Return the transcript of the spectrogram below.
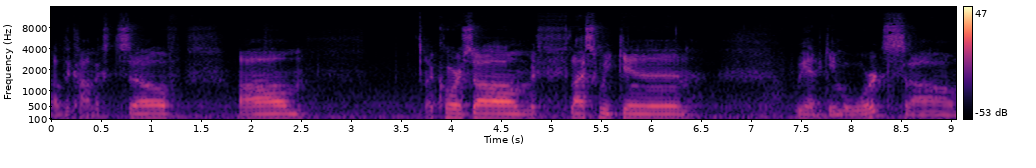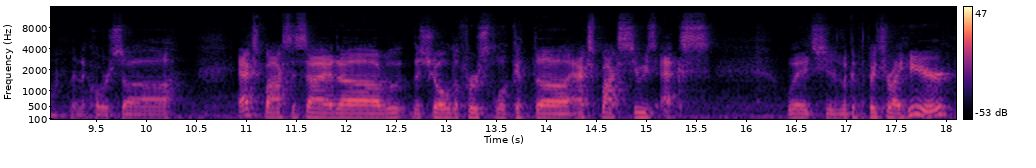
of the comics itself. Um, of course, um, if last weekend we had the Game Awards, um, and of course, uh, Xbox decided uh, to show the first look at the Xbox Series X, which you look at the picture right here.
